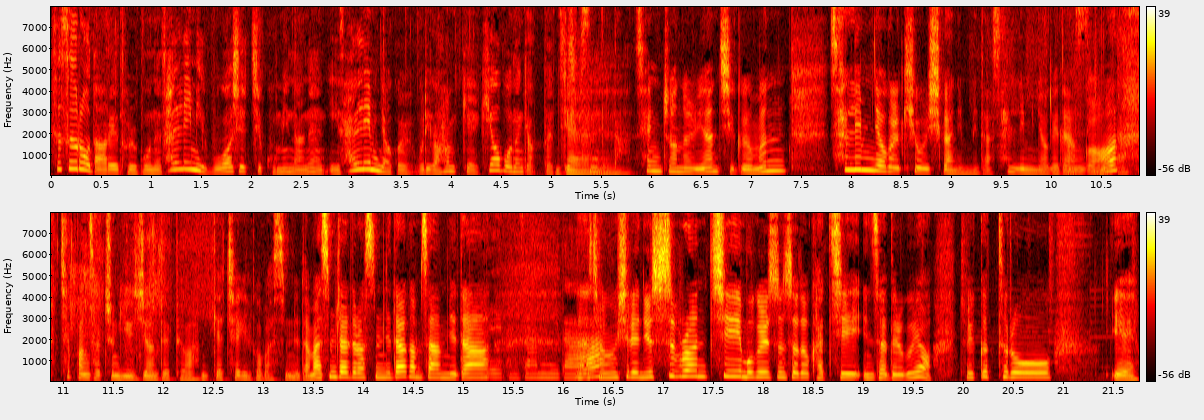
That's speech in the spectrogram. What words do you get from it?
스스로 나를 돌보는 살림이 무엇일지 고민하는 이 살림력을 우리가 함께 키워보는 게 어떨지 네. 싶습니다. 생존을 위한 지금은 살림력을 키울 시간입니다. 살림력에 대한. 것. 책방사춘기 유지연 대표와 함께 책 읽어봤습니다. 말씀 잘 들었습니다. 감사합니다. 네, 감사합니다. 네, 정우실의 뉴스 브런치 목요일 순서도 같이 인사드리고요. 저희 끝으로 예.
